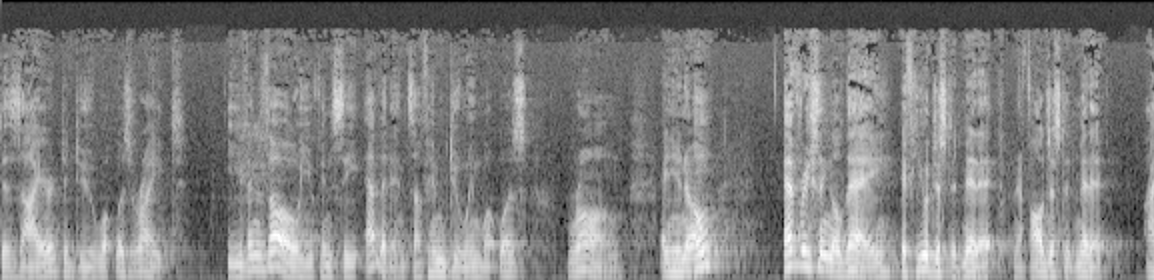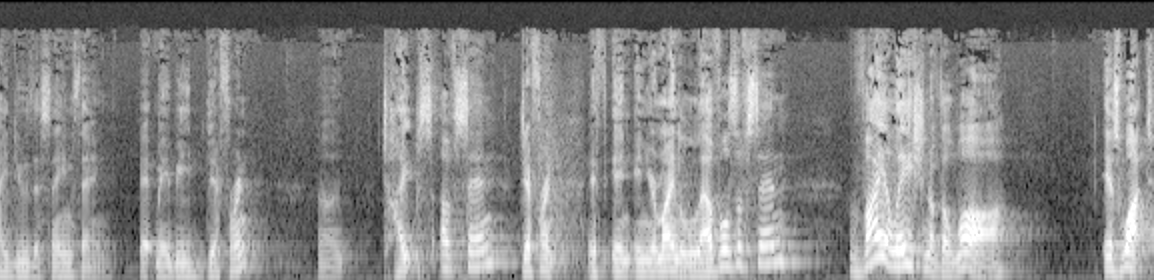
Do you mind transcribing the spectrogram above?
desired to do what was right, even though you can see evidence of him doing what was wrong. And you know, every single day, if you'll just admit it, and if I'll just admit it, I do the same thing. It may be different uh, types of sin, different, if in, in your mind, levels of sin. Violation of the law is what?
